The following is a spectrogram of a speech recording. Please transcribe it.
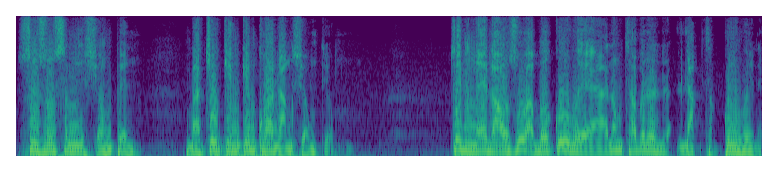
事实胜于雄辩，目睭紧紧看人相中。这两个老师也无几岁啊，拢差不多六十几岁呢。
